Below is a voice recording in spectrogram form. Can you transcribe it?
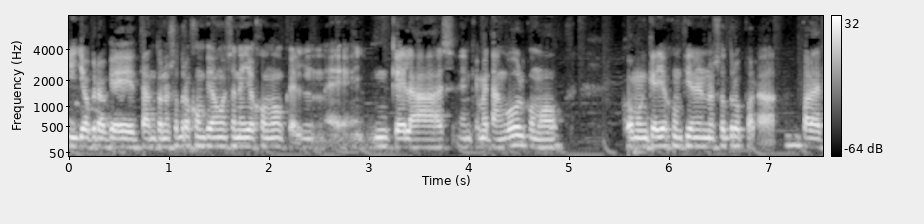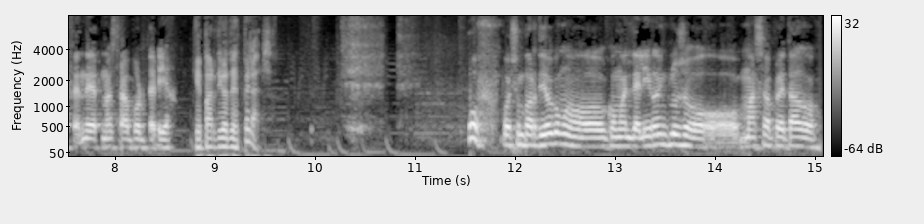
y yo creo que tanto nosotros confiamos en ellos como que, en, que, las, en que metan gol, como, como en que ellos confíen en nosotros para, para defender nuestra portería. ¿Qué partido te esperas? Uf, pues un partido como, como el de Liga, incluso más apretado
